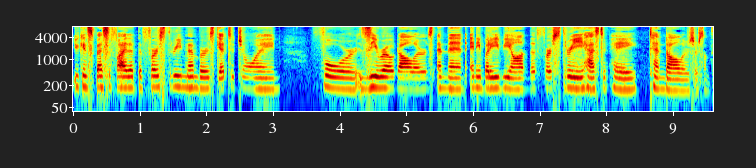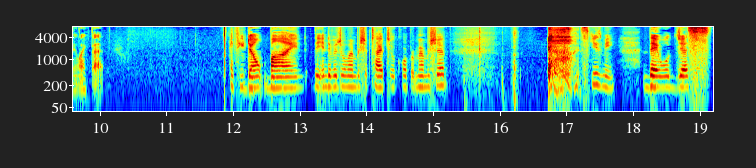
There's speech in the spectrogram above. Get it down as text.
you can specify that the first three members get to join for zero dollars and then anybody beyond the first three has to pay ten dollars or something like that. If you don't bind the individual membership type to a corporate membership, excuse me, they will just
